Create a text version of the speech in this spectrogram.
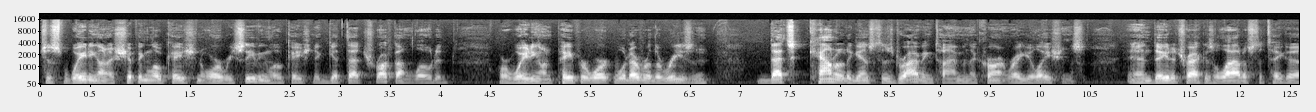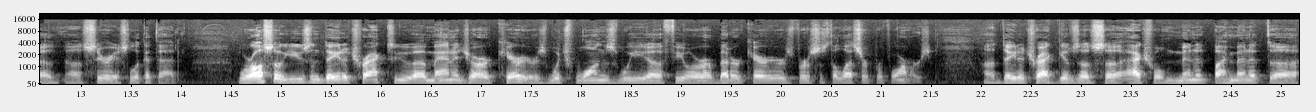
just waiting on a shipping location or a receiving location to get that truck unloaded or waiting on paperwork, whatever the reason, that's counted against his driving time in the current regulations. And DataTrack has allowed us to take a, a serious look at that. We're also using DataTrack to uh, manage our carriers, which ones we uh, feel are our better carriers versus the lesser performers. Uh, DataTrack gives us uh, actual minute by minute uh,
